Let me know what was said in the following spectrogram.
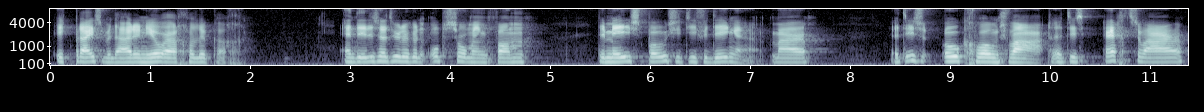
ik prijs me daarin heel erg gelukkig. En dit is natuurlijk een opsomming van de meest positieve dingen. Maar het is ook gewoon zwaar. Het is echt zwaar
